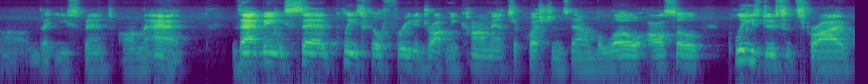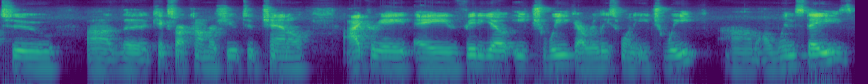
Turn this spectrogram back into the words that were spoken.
um, that you spent on the ad. That being said, please feel free to drop me comments or questions down below. Also, please do subscribe to uh, the Kickstart Commerce YouTube channel. I create a video each week. I release one each week um, on Wednesdays.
